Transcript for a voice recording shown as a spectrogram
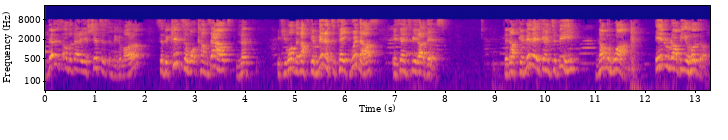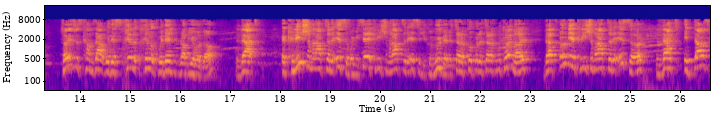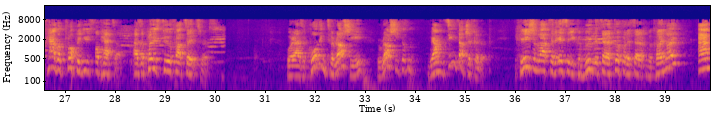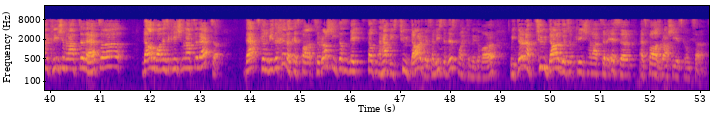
Those are the various shittas in the Gemara. So the kitzah, what comes out, if you want the nafkamina to take with us, is going to be like this. The nafkamina is going to be, number one, in Rabbi Yehuda, Tosfos comes out with this chiluk, within Rabbi Yehuda, that a kalisha after the issa, when we say a kalisha after the issa, you can move it, a terach kufra, a terach makomai, that only a Kedishim after the Isser, that it does have a proper use of Heta, as opposed to Chatzotzros. Whereas according to Rashi, Rashi doesn't, we haven't seen such a chiluk. Kedishim after the Isser, you can move the Tzerach Kufa, the Tzerach Mekoinai, and the Kedishim after the Heta, the other one is the Kedishim after the Heta. That's going to be the chiluk as far. So Rashi doesn't make doesn't have these two dargas. At least at this point in the Gemara, we don't have two dargas of Krish Manat to the as far as Rashi is concerned.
